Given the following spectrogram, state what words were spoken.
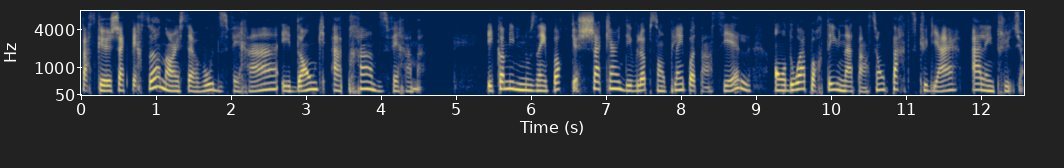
parce que chaque personne a un cerveau différent et donc apprend différemment. Et comme il nous importe que chacun développe son plein potentiel, on doit apporter une attention particulière à l'inclusion.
